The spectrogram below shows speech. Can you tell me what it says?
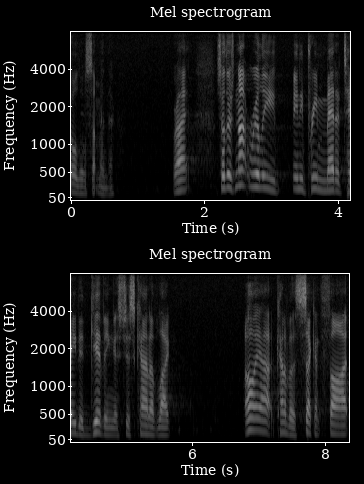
a little something in there. Right? So there's not really any premeditated giving. It's just kind of like, oh, yeah, kind of a second thought.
